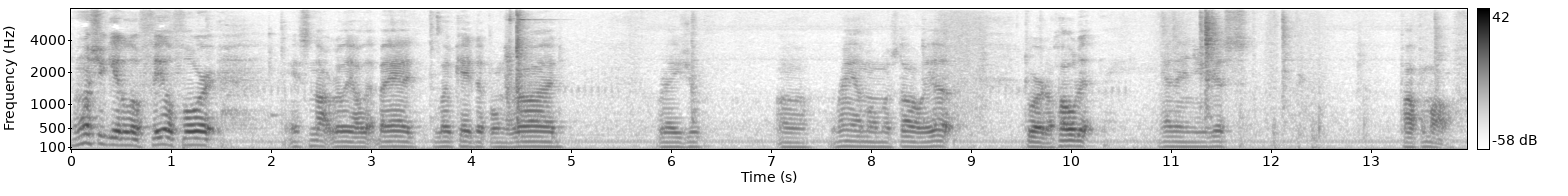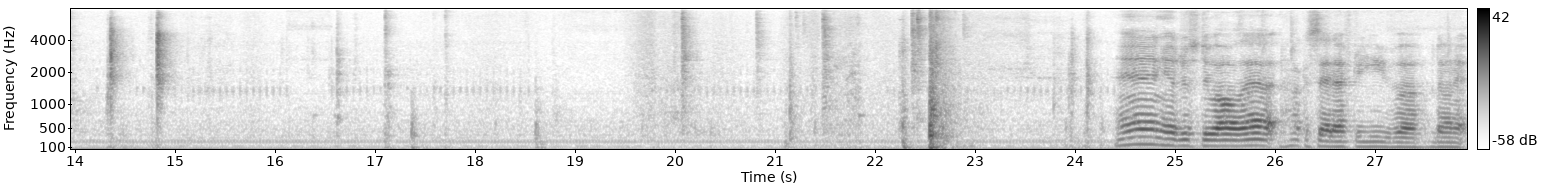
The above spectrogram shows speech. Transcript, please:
And once you get a little feel for it, it's not really all that bad. Located up on the rod, raise your uh, ram almost all the way up to where it'll hold it, and then you just pop them off. And you'll just do all that, like I said, after you've uh, done it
